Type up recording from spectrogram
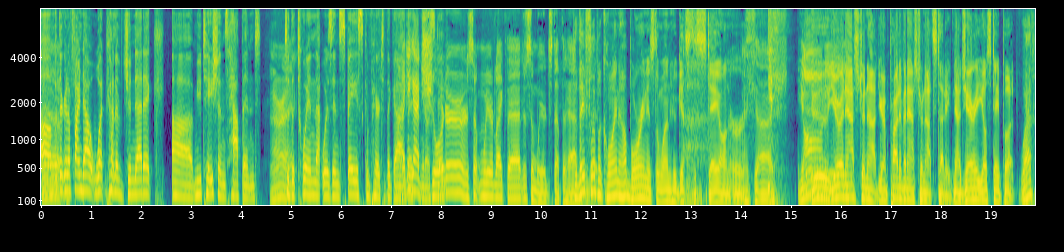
Um, but they're going to find out what kind of genetic uh, mutations happened All right. to the twin that was in space compared to the guy. like it that, got you know, stayed- shorter or something weird like that. Just some weird stuff that did happened. they flip a coin? How boring is the one who gets to stay on Earth? My gosh. Ooh, you're an astronaut. You're a part of an astronaut study. Now, Jerry, you'll stay put. What?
